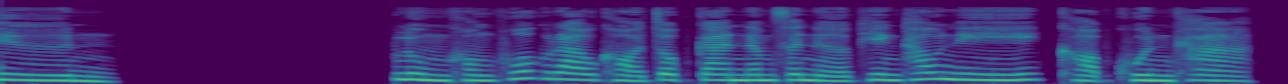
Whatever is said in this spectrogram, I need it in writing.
ยืนกลุ่มของพวกเราขอจบการนำเสนอเพียงเท่านี้ ขอบคุณค่ะ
